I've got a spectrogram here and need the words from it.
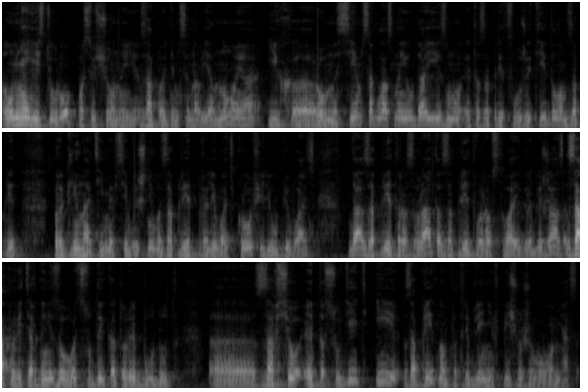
У меня есть урок, посвященный заповедям сыновья Ноя. Их э, ровно семь, согласно иудаизму. Это запрет служить идолам, запрет проклинать имя Всевышнего, запрет проливать кровь или убивать, да, запрет разврата, запрет воровства и грабежа, заповедь организовывать суды, которые будут за все это судить и запрет на употребление в пищу живого мяса.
